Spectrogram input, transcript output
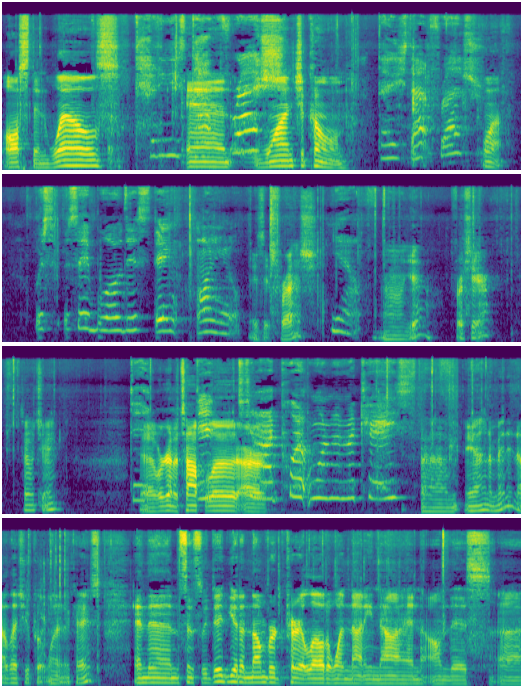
Austin Wells, and? Juan Chacon. Is that fresh? What? Let's say blow this thing on you. Is it fresh? Yeah. Uh, yeah, fresh air. That what you mean? Did, Uh, we're gonna top did- load Can our. I put one in a case? Um, yeah, in a minute I'll let you put one in the case. And then since we did get a numbered parallel to 199 on this uh,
